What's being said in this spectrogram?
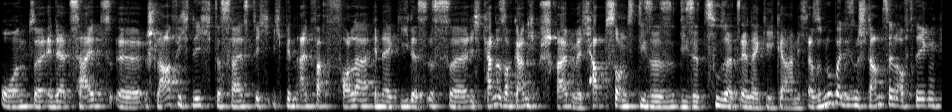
Und äh, in der Zeit äh, schlafe ich nicht. Das heißt, ich, ich bin einfach voller Energie. Das ist, äh, ich kann das auch gar nicht beschreiben. Ich habe sonst diese, diese Zusatzenergie gar nicht. Also nur bei diesen Stammzellaufträgen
